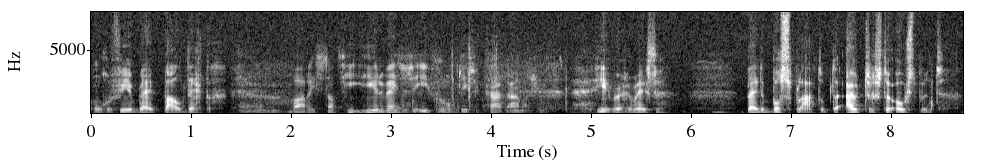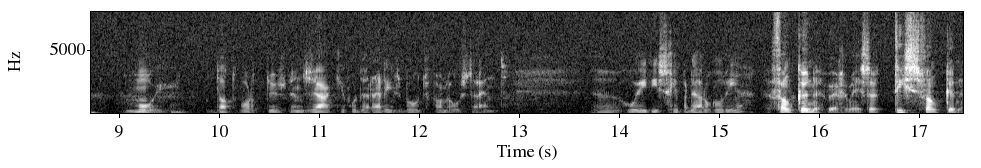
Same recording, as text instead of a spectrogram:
Ongeveer bij paal 30. Eh, waar is dat? Hier, hier, wijzen ze even op deze kaart aan alsjeblieft. Hier, burgemeester. Bij de bosplaat op de uiterste oostpunt. Mooi. Dat wordt dus een zaakje voor de reddingsboot van Oosterend. Eh, hoe heet die schipper daar ook alweer? Van Kunne, burgemeester. Ties van Kunne.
